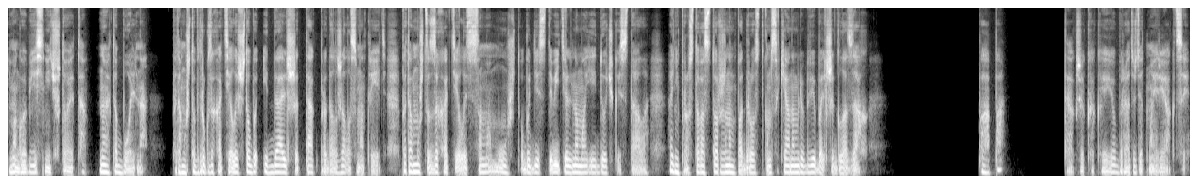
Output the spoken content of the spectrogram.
Не могу объяснить, что это, но это больно, потому что вдруг захотелось, чтобы и дальше так продолжала смотреть, потому что захотелось самому, чтобы действительно моей дочкой стала, а не просто восторженным подростком с океаном любви в больших глазах. Папа? Так же, как и ее брат ждет моей реакции,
